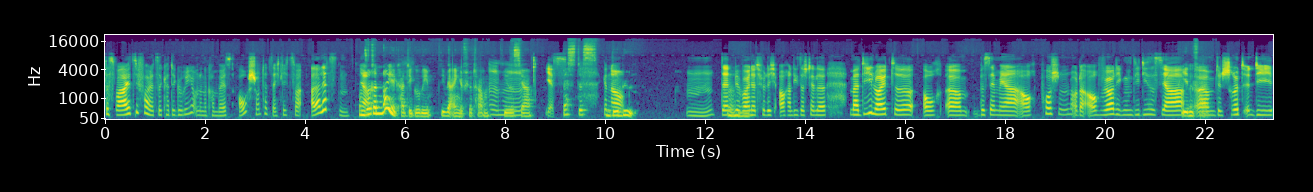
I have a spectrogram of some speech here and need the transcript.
Das war jetzt die vorletzte Kategorie und dann kommen wir jetzt auch schon tatsächlich zur allerletzten. Ja. Unsere neue Kategorie, die wir eingeführt haben dieses Mhm. Jahr. Yes. Bestes Genau. Debüt. Mhm. Denn wir Mhm. wollen natürlich auch an dieser Stelle mal die Leute auch ähm, ein bisschen mehr auch pushen oder auch würdigen, die dieses Jahr ähm, den Schritt in die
